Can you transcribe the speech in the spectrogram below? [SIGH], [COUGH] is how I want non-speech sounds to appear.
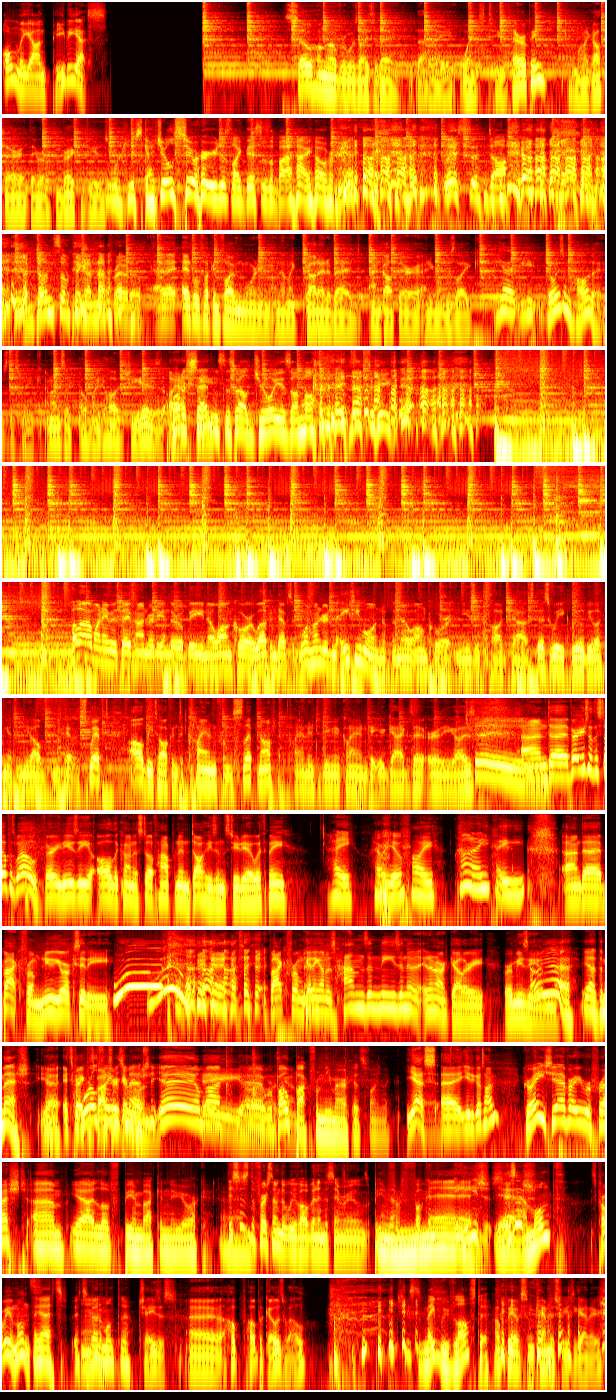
only on PBS. So hungover was I today that I went to therapy, and when I got there, they were looking very confused. Were you scheduled to, or you're just like, this is a bad hangover? [LAUGHS] Listen, Doc. [LAUGHS] I've done something I'm not proud of. I, I, till fucking five in the morning, and then like got out of bed and got there, and everyone was like, "Yeah, you, Joy's on holidays this week," and I was like, "Oh my god, she is." I What a actually- sentence as well. Joy is on holidays this week. [LAUGHS] my name is Dave Hanratty, and there will be no encore. Welcome to episode 181 of the No Encore Music Podcast. This week we'll be looking at the new album from Taylor Swift. I'll be talking to Clown from Slipknot, a clown interviewing a clown. Get your gags out early, guys. And uh, various other stuff as well. Very newsy, all the kind of stuff happening. Dottie's in the studio with me. Hey, how are you? [LAUGHS] Hi. Hi. Hey. And uh, back from New York City. [LAUGHS] back from getting on his hands and knees in, a, in an art gallery or a museum. Oh yeah, yeah, the Met. Yeah, it's The great, World Fitzpatrick, famous everyone. Met. Yay, I'm back. Hey, Yeah, hello, we're how's both going? back from the Americas finally. Yes, uh, you had a good time? Great. Yeah, very refreshed. Um, yeah, I love being back in New York. This is Um, the first time that we've all been in the same room been for a fucking minute. ages. Yeah, Is it? a month. It's probably a month. Yeah, it's it's about a month now. Jesus. Uh, hope hope it goes well. [LAUGHS] Jesus, maybe we've lost it. Hope we have some chemistry [LAUGHS] together.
